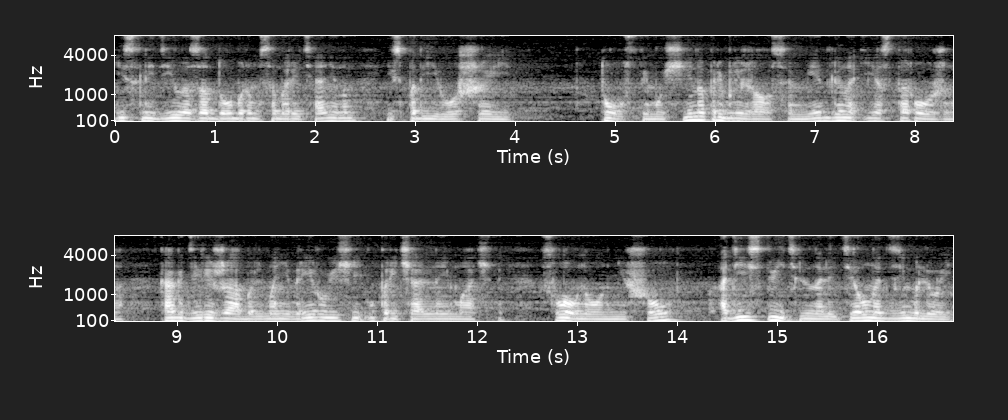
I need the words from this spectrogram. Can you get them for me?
и следила за добрым самаритянином из-под его шеи. Толстый мужчина приближался медленно и осторожно, как дирижабль, маневрирующий у причальной мачты, словно он не шел, а действительно летел над землей.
